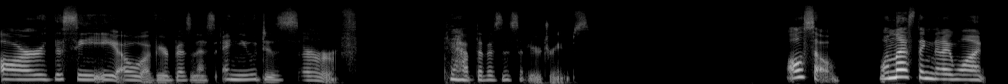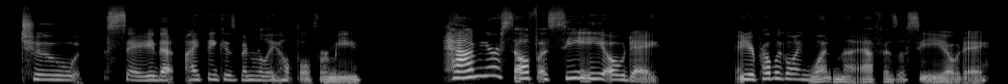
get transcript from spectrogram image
are the CEO of your business and you deserve to have the business of your dreams. Also, one last thing that I want to say that I think has been really helpful for me have yourself a CEO day. And you're probably going, what in the F is a CEO day?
